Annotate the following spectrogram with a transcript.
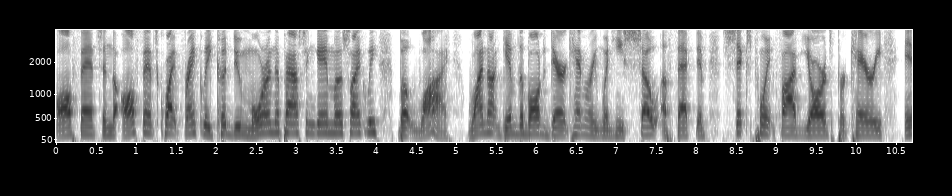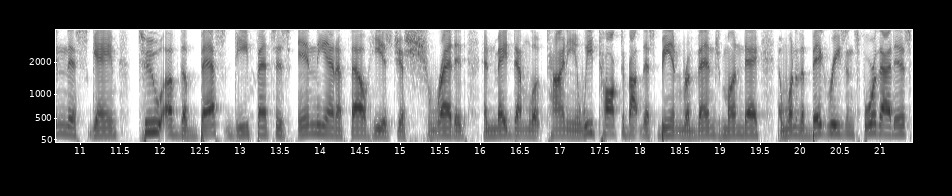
offense. And the offense, quite frankly, could do more in the passing game, most likely. But why? Why not give the ball to Derrick Henry when he's so effective? 6.5 yards per carry in this game. Two of the best defenses in the NFL. He has just shredded and made them look tiny. And we talked about this being Revenge Monday. And one of the big reasons for that is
